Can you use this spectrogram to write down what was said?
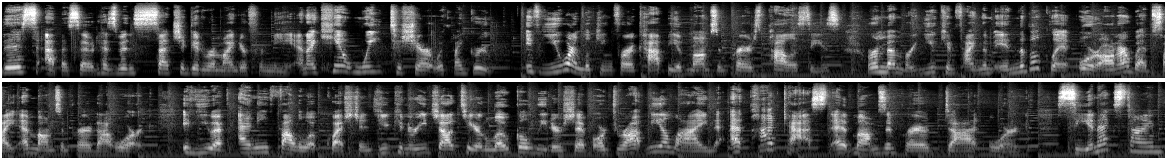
This episode has been such a good reminder for me, and I can't wait to share it with my group. If you are looking for a copy of Moms in Prayer's policies, remember you can find them in the booklet or on our website at momsinprayer.org. If you have any follow up questions, you can reach out to your local leadership or drop me a line at podcast at momsinprayer.org. See you next time.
